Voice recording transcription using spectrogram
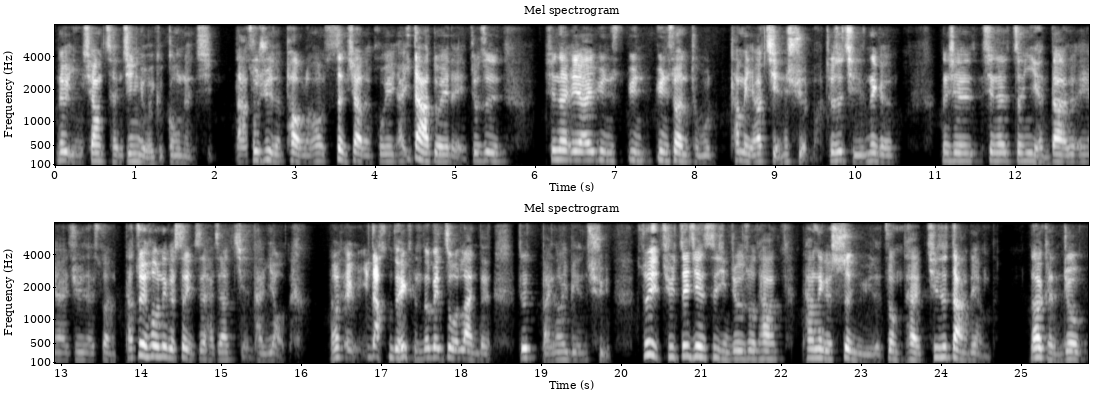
那个影像曾经有一个功能性，打出去的炮，然后剩下的灰还一大堆嘞。就是现在 AI 运运运算图，他们也要拣选嘛，就是其实那个。那些现在争议很大的，AI 去在算，他最后那个摄影师还是要捡他要的，然后一大堆可能都被做烂的，就摆到一边去。所以其实这件事情就是说他，他他那个剩余的状态其实大量的，那可能就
